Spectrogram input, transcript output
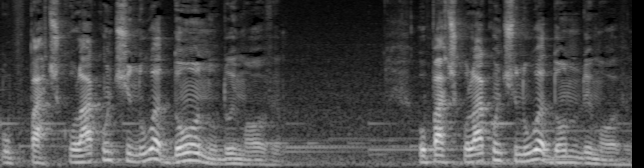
O particular continua dono do imóvel. O particular continua dono do imóvel.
